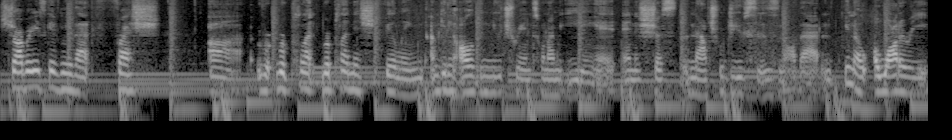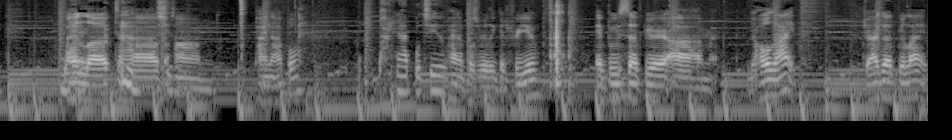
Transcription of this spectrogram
Strawberries give me that fresh, uh, re- replen- replenished feeling. I'm getting all of the nutrients when I'm eating it, and it's just natural juices and all that, and you know, a watery. I love to have um pineapple. pineapple too. Pineapple's really good for you. It boosts up your um your whole life. Drag up your life.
